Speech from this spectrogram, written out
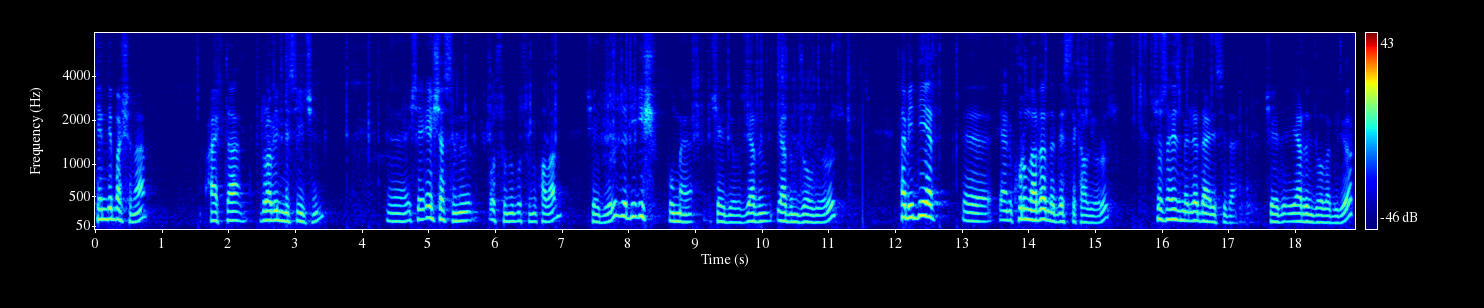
kendi başına ayakta durabilmesi için e, işte eşyasını, osunu, busunu falan şey diyoruz ve bir iş bulmaya şey diyoruz, yardım, yardımcı oluyoruz. Tabii diğer e, yani kurumlardan da destek alıyoruz. Sosyal Hizmetler Dairesi de şeyde yardımcı olabiliyor.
